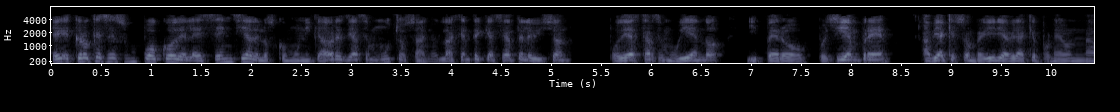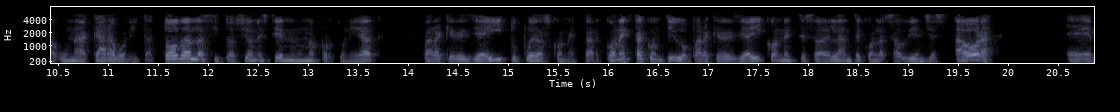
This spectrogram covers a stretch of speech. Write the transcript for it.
eh, creo que ese es un poco de la esencia de los comunicadores de hace muchos años. La gente que hacía televisión podía estarse muriendo, y, pero pues siempre había que sonreír y había que poner una, una cara bonita. Todas las situaciones tienen una oportunidad para que desde ahí tú puedas conectar. Conecta contigo para que desde ahí conectes adelante con las audiencias. Ahora, eh,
